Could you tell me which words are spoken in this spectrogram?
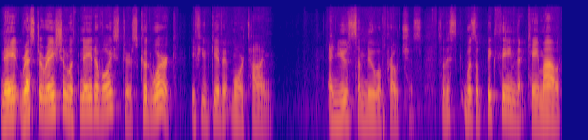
Na restoration with native oysters could work if you give it more time and use some new approaches. So this was a big theme that came out.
